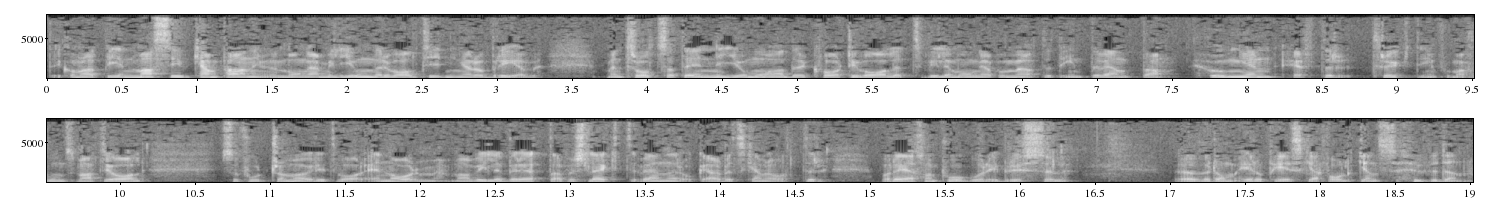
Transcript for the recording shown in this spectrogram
Det kommer att bli en massiv kampanj med många miljoner valtidningar och brev. Men trots att det är nio månader kvar till valet ville många på mötet inte vänta. Hungern efter tryckt informationsmaterial så fort som möjligt var enorm. Man ville berätta för släkt, vänner och arbetskamrater vad det är som pågår i Bryssel över de europeiska folkens huvuden.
